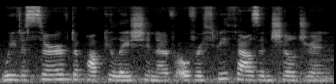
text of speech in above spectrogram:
we've served a population of over 3,000 children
